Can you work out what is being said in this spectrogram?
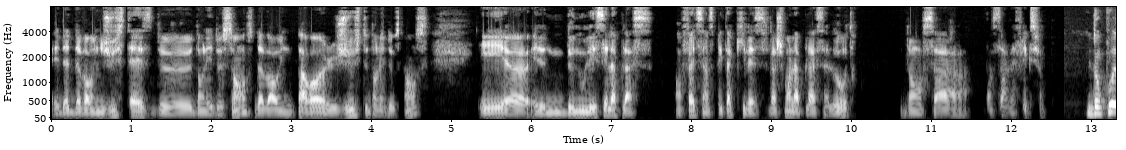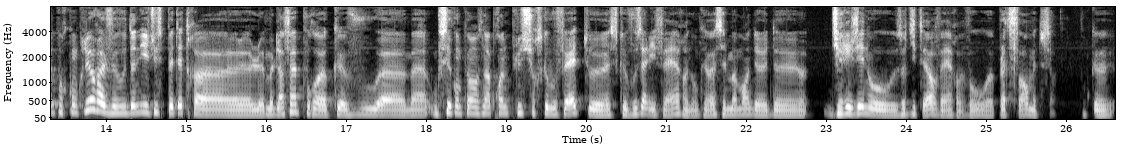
et d'être d'avoir une justesse de dans les deux sens, d'avoir une parole juste dans les deux sens et, euh, et de, de, nous laisser la place. En fait, c'est un spectacle qui laisse vachement la place à l'autre dans sa dans sa réflexion. Donc pour, conclure, je vais vous donner juste peut-être euh, le mot de la fin pour euh, que vous euh, bah, où c'est qu'on peut en apprendre plus sur ce que vous faites, euh, ce que vous allez faire. Donc c'est le moment de, diriger nos auditeurs vers vos plateformes et tout ça. Donc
